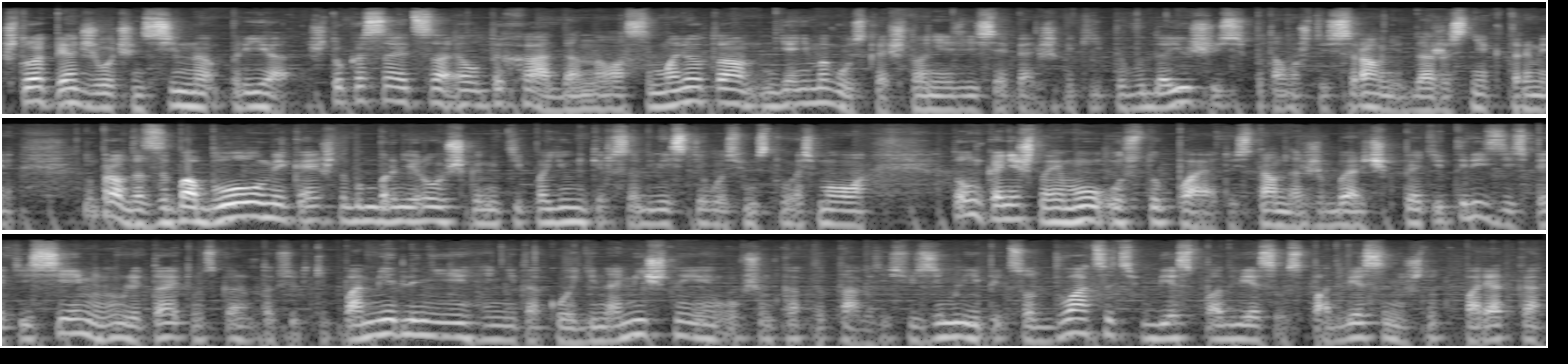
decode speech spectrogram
что, опять же, очень сильно приятно. Что касается ЛТХ данного самолета, я не могу сказать, что они здесь, опять же, какие-то выдающиеся, потому что если сравнить даже с некоторыми, ну, правда, забабловыми, конечно, бомбардировщиками типа Юнкерса 288, то он, конечно, ему уступает, то есть там даже БРЧик 5.3, здесь 5.7, ну, летает он, скажем так, все-таки помедленнее, не такой динамичный, динамичные, в общем, как-то так. Здесь у Земли 520 без подвесов, с подвесами что-то порядка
